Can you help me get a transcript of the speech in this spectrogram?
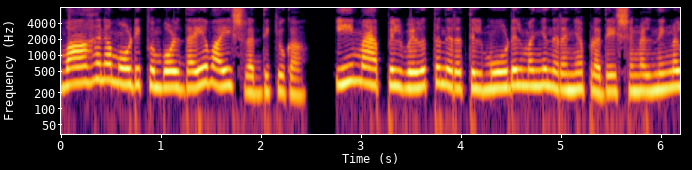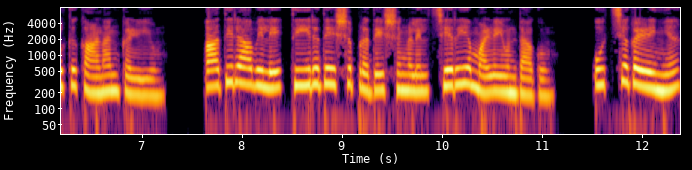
വാഹനമോടിക്കുമ്പോൾ ദയവായി ശ്രദ്ധിക്കുക. ഈ മാപ്പിൽ വെളുത്ത നിറത്തിൽ മൂടൽമഞ്ഞ് നിറഞ്ഞ പ്രദേശങ്ങൾ നിങ്ങൾക്ക് കാണാൻ കഴിയും. അതിരാവിലെ തീരദേശ പ്രദേശങ്ങളിൽ ചെറിയ മഴയുണ്ടാകും. ഉച്ചകഴിഞ്ഞ്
